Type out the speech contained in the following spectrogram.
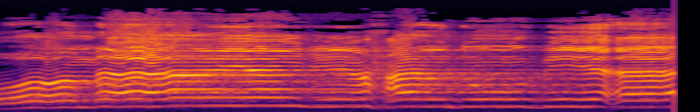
وما يجحد بآياتنا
